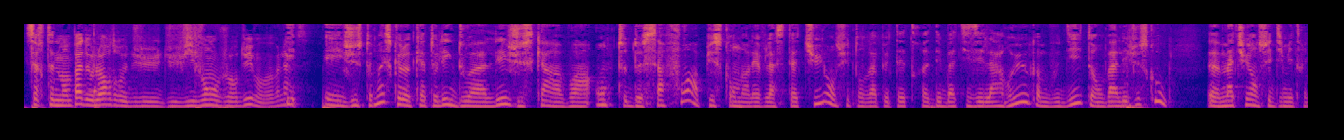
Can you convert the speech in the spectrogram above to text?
certainement pas de l'ordre du, vivant aujourd'hui. Bon, voilà. et, justement, est-ce que le catholique doit aller jusqu'à avoir honte de sa foi, puisqu'on enlève la statue, ensuite on va peut-être débaptiser la rue, comme vous dites, on va aller jusqu'où? Euh, Mathieu, ensuite Dimitri.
